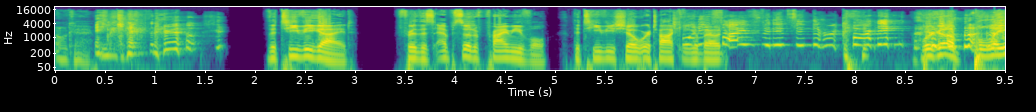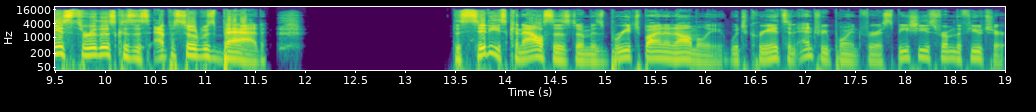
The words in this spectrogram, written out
Okay. and get through The TV guide for this episode of Primeval, the TV show we're talking 25 about. minutes in the recording. We're gonna blaze through this because this episode was bad. The city's canal system is breached by an anomaly, which creates an entry point for a species from the future.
